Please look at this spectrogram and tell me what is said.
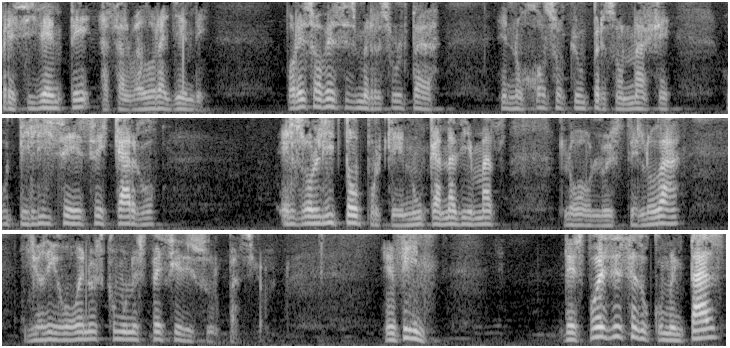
presidente a Salvador Allende. Por eso a veces me resulta enojoso que un personaje utilice ese cargo él solito porque nunca nadie más lo, lo, este, lo da. Y yo digo, bueno, es como una especie de usurpación. En fin, después de ese documental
